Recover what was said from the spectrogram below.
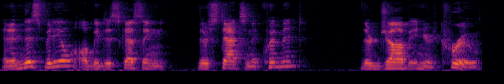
And in this video, I'll be discussing their stats and equipment, their job in your crew,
